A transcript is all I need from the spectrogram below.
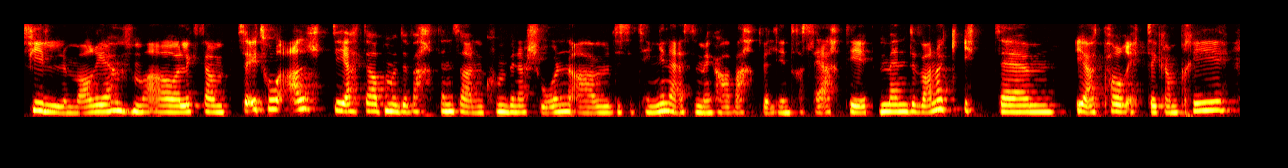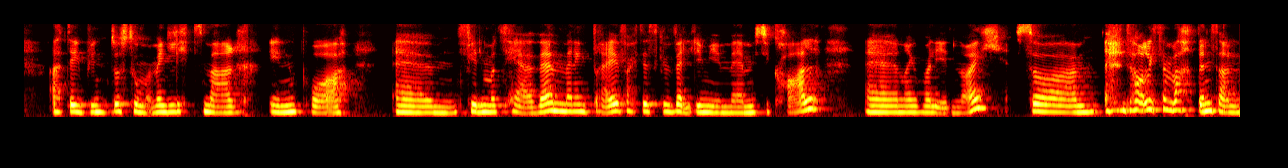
filmer hjemme. og liksom. Så jeg tror alltid at det har på en måte vært en sånn kombinasjon av disse tingene som jeg har vært veldig interessert i. Men det var nok etter, ja, et par år etter Grand Prix at jeg begynte å zoome meg litt mer inn på eh, film og TV. Men jeg drev faktisk veldig mye med musikal eh, når jeg var liten òg. Så det har liksom vært en sånn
